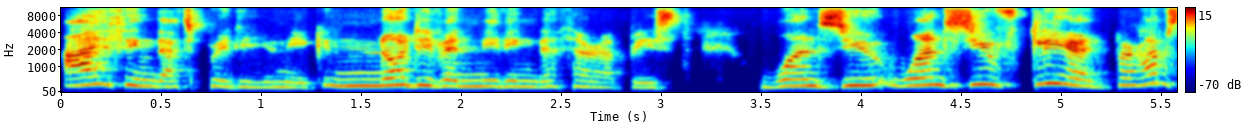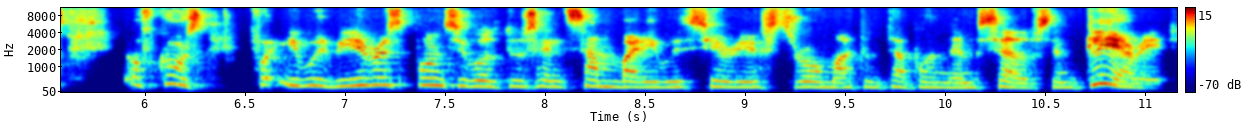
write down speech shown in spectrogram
I think that's pretty unique, not even needing the therapist. Once you once you've cleared, perhaps, of course, for, it would be irresponsible to send somebody with serious trauma to tap on themselves and clear it.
